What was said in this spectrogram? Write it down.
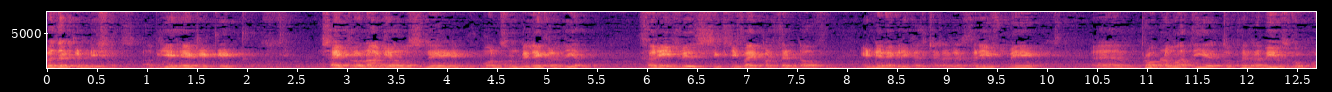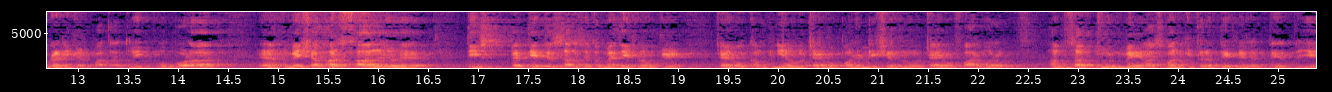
वेदर कंडीशंस अब ये है कि, कि साइक्लोन आ गया उसने मानसून डिले कर दिया। Kharif is 65 percent of Indian agriculture अगर खरीफ में प्रॉब्लम आती है तो फिर रबी उसको पूरा नहीं कर पाता। तो एक वो बड़ा हमेशा हर साल जो है तीस तैतीस साल से तो मैं देख रहा हूँ कि चाहे वो कंपनियाँ हो चाहे वो पॉलिटिशियन हो चाहे वो फार्मर हो हम सब जून में आसमान की तरफ़ देखने लगते हैं। तो ये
